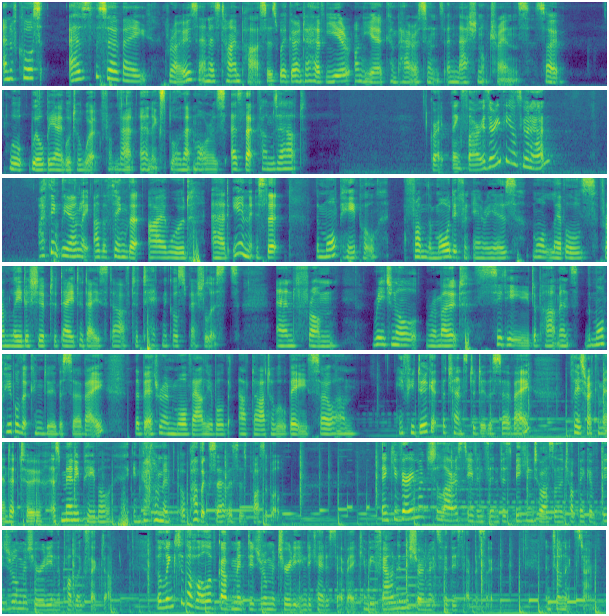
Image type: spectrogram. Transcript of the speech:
And of course, as the survey grows and as time passes, we're going to have year on year comparisons and national trends. So we'll, we'll be able to work from that and explore that more as, as that comes out. Great. Thanks, Lara. Is there anything else you want to add? I think the only other thing that I would add in is that the more people from the more different areas, more levels from leadership to day to day staff to technical specialists, and from regional, remote, city departments, the more people that can do the survey, the better and more valuable our data will be. So, um, if you do get the chance to do the survey, please recommend it to as many people in government or public service as possible. Thank you very much to Lara Stevenson for speaking to us on the topic of digital maturity in the public sector. The link to the whole of government digital maturity indicator survey can be found in the show notes for this episode. Until next time.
